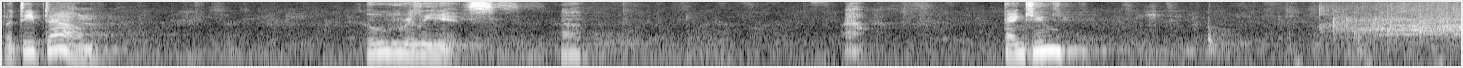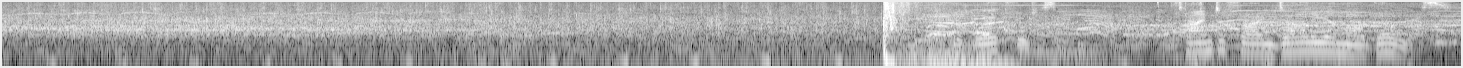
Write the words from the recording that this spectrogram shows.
But deep down, who really is? Huh? Well, thank you. Good work, 47. Time to find Dalia Margolis.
